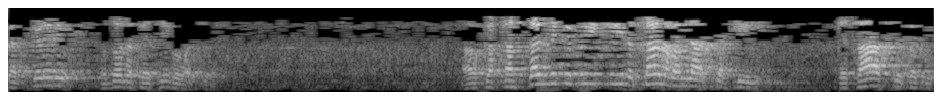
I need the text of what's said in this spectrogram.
کټ کړی دی نو دونه پیسې به ورکړي او که قصدن دې پرې کړي نو تا نه به لاس کټ کېږي قصاص کې پکې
